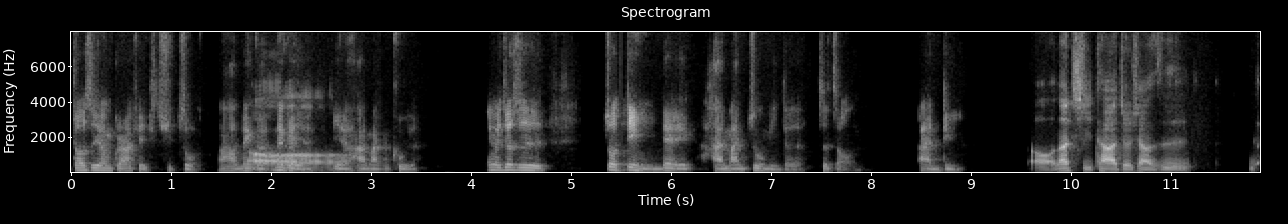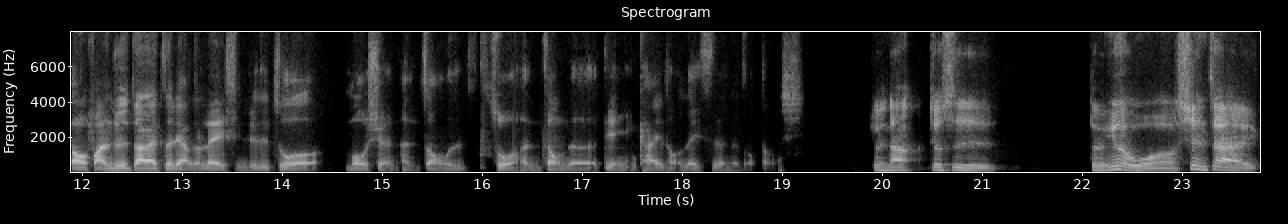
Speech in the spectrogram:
都是用 graphics 去做，然后那个、oh. 那个也也还蛮酷的。因为就是做电影类还蛮著名的这种案例哦，那其他就像是哦，反正就是大概这两个类型，就是做 motion 很重或者做很重的电影开头类似的那种东西。对，那就是对，因为我现在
